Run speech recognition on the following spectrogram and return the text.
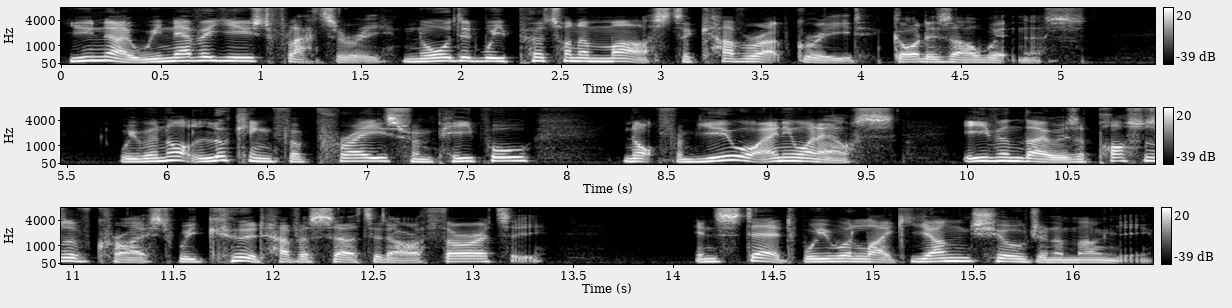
You know, we never used flattery, nor did we put on a mask to cover up greed. God is our witness. We were not looking for praise from people, not from you or anyone else, even though, as apostles of Christ, we could have asserted our authority. Instead, we were like young children among you.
